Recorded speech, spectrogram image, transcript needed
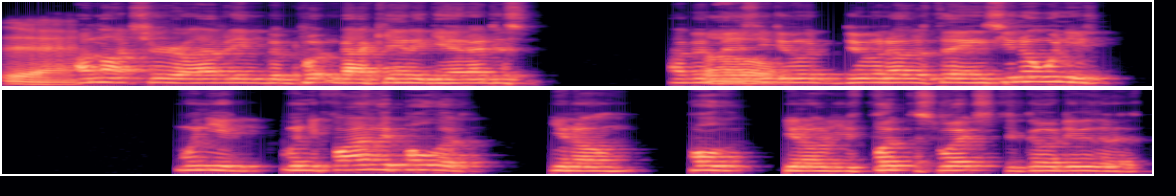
Yeah. I'm not sure. I haven't even been putting back in again. I just I've been busy Oh. doing doing other things. You know when you when you when you finally pull the you know pull you know you flip the switch to go do the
